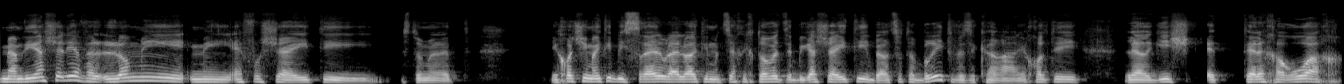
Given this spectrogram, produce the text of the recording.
מהמדינה שלי, אבל לא מאיפה שהייתי, זאת אומרת, יכול להיות שאם הייתי בישראל אולי לא הייתי מצליח לכתוב את זה בגלל שהייתי בארצות הברית וזה קרה, יכולתי להרגיש את הלך הרוח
